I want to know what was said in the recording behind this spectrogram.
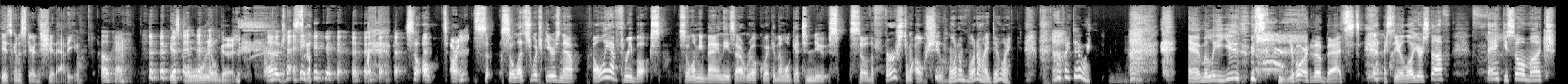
it's going to scare the shit out of you. Okay. it's real good. Okay. so, so, oh, all right. So, so let's switch gears now. I only have three books. So let me bang these out real quick and then we'll get to news. So the first one, oh shoot, what am, what am I doing? What am I doing? Emily Hughes, you're the best. I steal all your stuff. Thank you so much.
